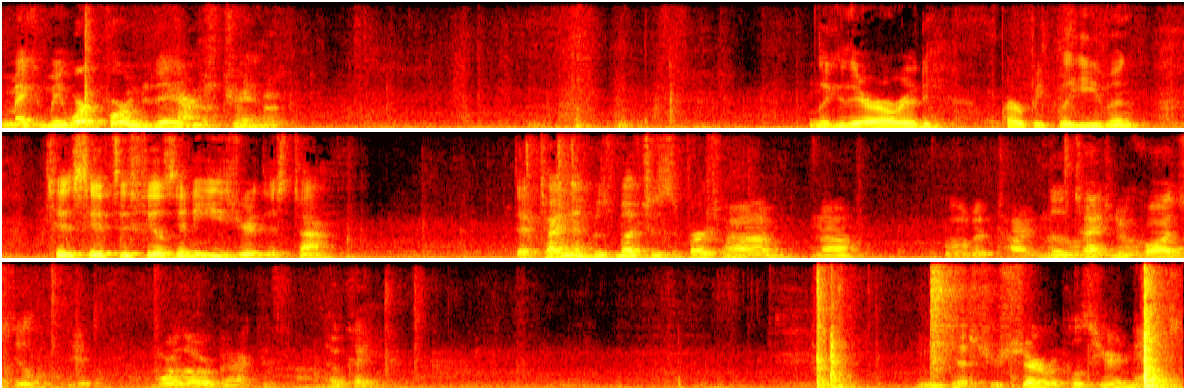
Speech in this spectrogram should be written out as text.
Making me work for him today, aren't you, Trent? Look at there already. Perfectly even. See, see if this feels any easier this time. That tighten up as much as the first one? Um, no. A little bit tight. in A little tight in your quad still? Yep. More lower back this time. Okay. Adjust your cervicals here next.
